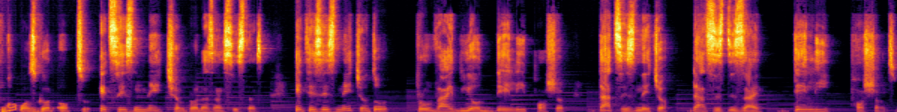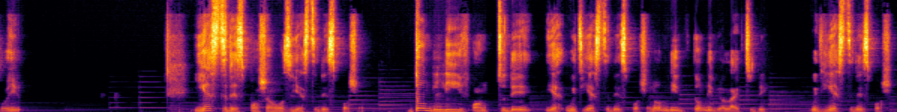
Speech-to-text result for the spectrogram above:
What was God up to? It's His nature, brothers and sisters. It is His nature to provide your daily portion. That's His nature. That's His design. Daily portions for you. Yesterday's portion was yesterday's portion. Don't live on today with yesterday's portion. Don't live, don't live your life today with yesterday's portion.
